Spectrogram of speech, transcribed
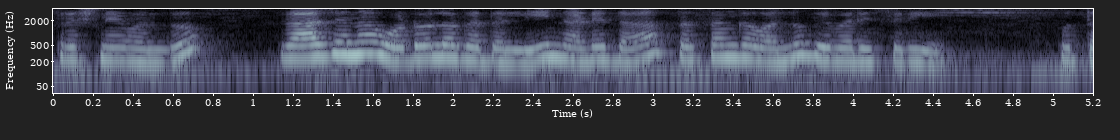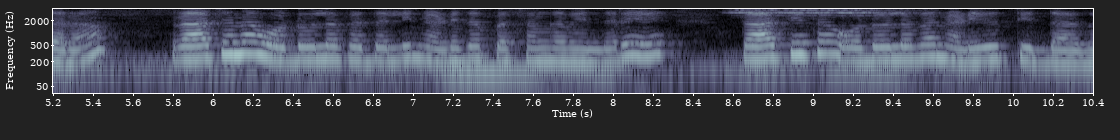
ಪ್ರಶ್ನೆ ಒಂದು, ರಾಜನ ಒಡೋಲಗದಲ್ಲಿ ನಡೆದ ಪ್ರಸಂಗವನ್ನು ವಿವರಿಸಿರಿ. ಉತ್ತರ, ರಾಜನ ಒಡೋಲಗದಲ್ಲಿ ನಡೆದ ಪ್ರಸಂಗವೆಂದರೆ, ರಾಜ್ಯದ ಒಡೋಲಗ ನಡೆಯುತ್ತಿದ್ದಾಗ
